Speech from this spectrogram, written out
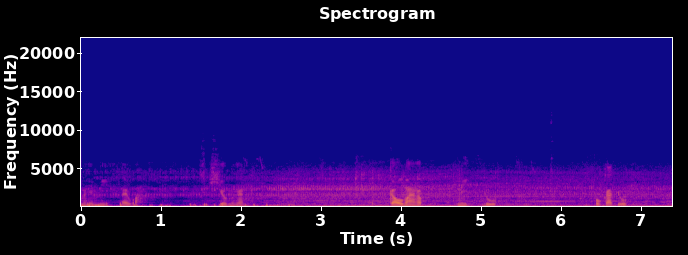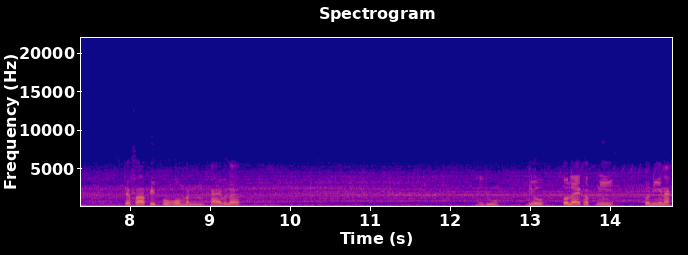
ไม่มีอะไรวะ สีเขียวเหมือนกัน เก่ามากครับ นี่ดูโฟกัสอยู่ แต่ฟ้าปิดของผมมันหายไปแล้วให้ดู เดี๋ยวตัวแรกครับนี่ตัวนี้นะ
